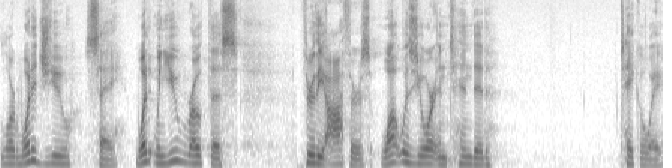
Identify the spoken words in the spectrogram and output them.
Lord, what did you say? What, when you wrote this through the authors, what was your intended takeaway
